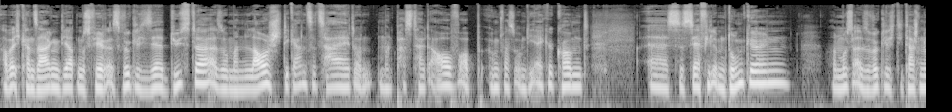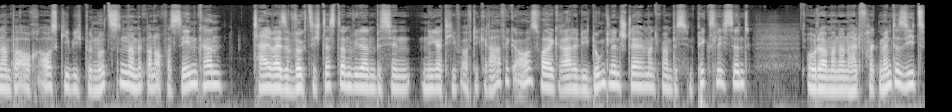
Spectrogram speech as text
Aber ich kann sagen, die Atmosphäre ist wirklich sehr düster. Also man lauscht die ganze Zeit und man passt halt auf, ob irgendwas um die Ecke kommt. Äh, es ist sehr viel im Dunkeln. Man muss also wirklich die Taschenlampe auch ausgiebig benutzen, damit man auch was sehen kann. Teilweise wirkt sich das dann wieder ein bisschen negativ auf die Grafik aus, weil gerade die dunklen Stellen manchmal ein bisschen pixelig sind oder man dann halt Fragmente sieht,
